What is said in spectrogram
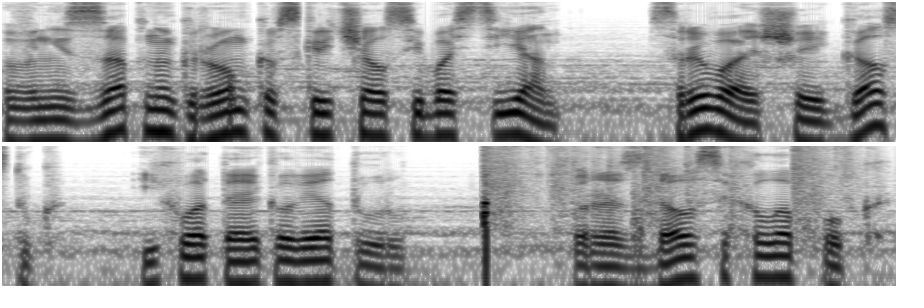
Внезапно громко вскричал Себастьян, срывая шеи галстук и хватая клавиатуру. Раздался хлопок.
